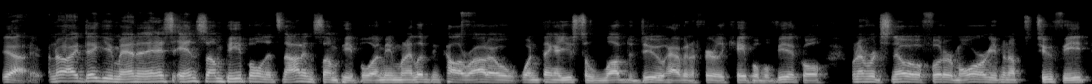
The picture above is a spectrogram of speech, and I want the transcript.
Yeah. No, I dig you, man. And it's in some people and it's not in some people. I mean, when I lived in Colorado, one thing I used to love to do, having a fairly capable vehicle, whenever it snow a foot or more, even up to two feet,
